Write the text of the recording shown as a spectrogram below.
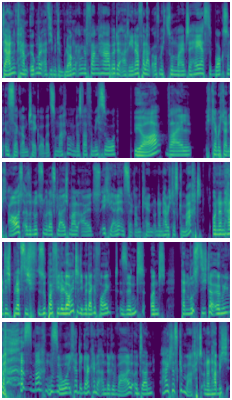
dann kam irgendwann, als ich mit dem Bloggen angefangen habe, der Arena Verlag auf mich zu und meinte, hey, hast du Bock, so ein Instagram-Takeover zu machen? Und das war für mich so, ja, weil ich kenne mich da nicht aus, also nutzen wir das gleich mal als ich lerne Instagram kennen. Und dann habe ich das gemacht und dann hatte ich plötzlich super viele Leute, die mir da gefolgt sind und dann musste ich da irgendwie was machen. So, ich hatte gar keine andere Wahl und dann habe ich das gemacht und dann habe ich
